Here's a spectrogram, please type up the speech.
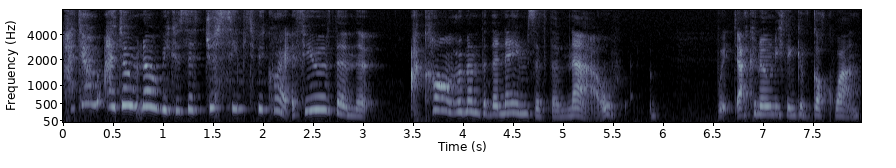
I don't I don't know because there just seems to be quite a few of them that I can't remember the names of them now. I can only think of Gok Wan.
